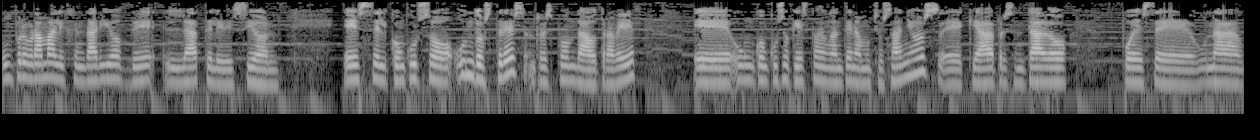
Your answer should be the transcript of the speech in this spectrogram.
un programa legendario de la televisión. Es el concurso 1, 2, 3, responda otra vez, eh, un concurso que ha estado en antena muchos años, que ha presentado pues una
